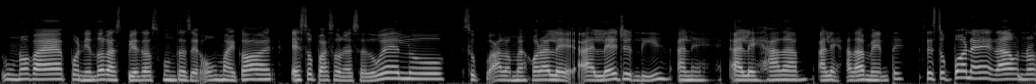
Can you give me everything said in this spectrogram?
uno va poniendo las piezas juntas de, oh my God, eso pasó en ese duelo. A lo mejor allegedly, alejada, alejadamente. Se supone, no, no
